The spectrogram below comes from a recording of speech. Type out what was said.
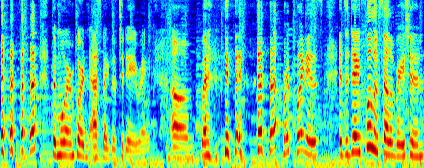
the more important aspect of today, right? Um, but my point is, it's a day full of celebration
